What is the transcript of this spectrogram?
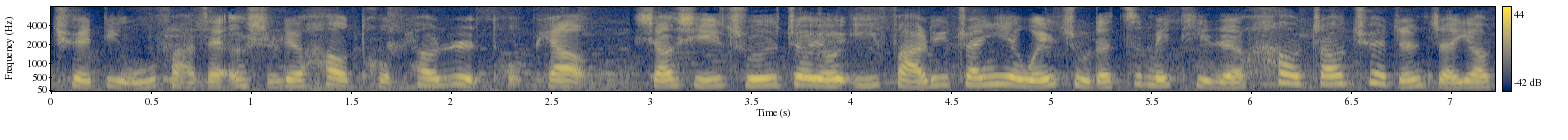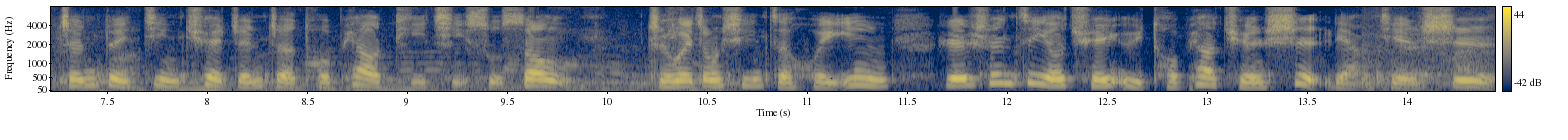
确定无法在二十六号投票日投票。消息一出，就由以法律专业为主的自媒体人号召确诊者要针对近确诊者投票提起诉讼。指挥中心则回应，人身自由权与投票权是两件事。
